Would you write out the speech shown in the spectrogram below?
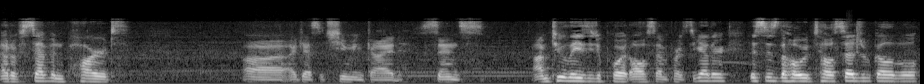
out of 7 part, uh, I guess, achievement guide, since I'm too lazy to put all 7 parts together. This is the Hotel Sedgewick level.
